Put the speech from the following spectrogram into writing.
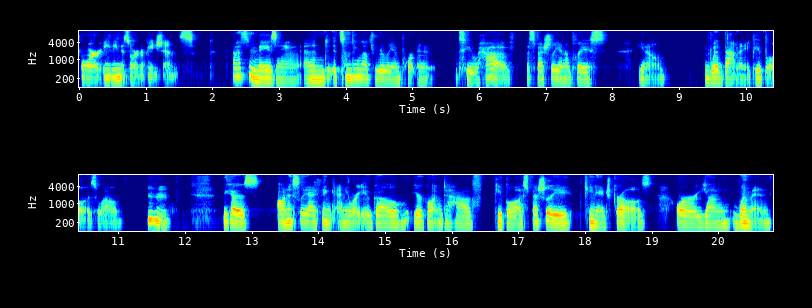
for eating disorder patients. That's amazing. And it's something that's really important to have, especially in a place, you know, with that many people as well. Mm-hmm. Because honestly, I think anywhere you go, you're going to have people, especially teenage girls or young women,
